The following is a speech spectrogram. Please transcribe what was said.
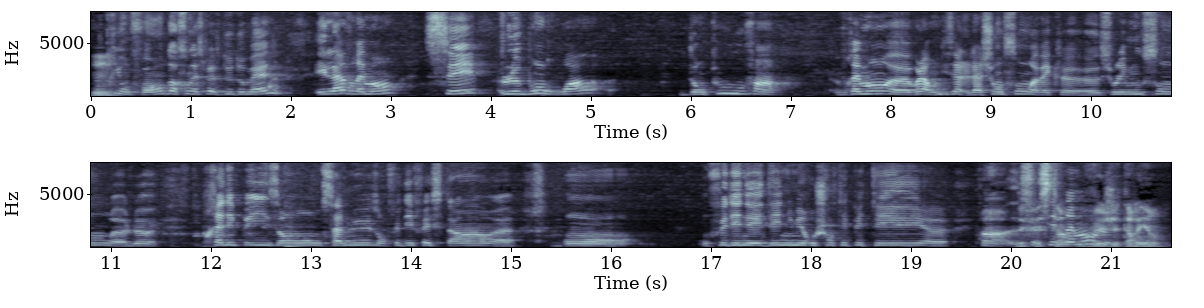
Hmm. triomphant dans son espèce de domaine. Et là, vraiment, c'est le bon roi dans tout. Enfin, vraiment, euh, voilà, on disait la chanson avec euh, sur les moussons, euh, le près des paysans, on s'amuse, on fait des festins, on, on fait des, des numéros chantés pétés. Enfin, Des c'est vraiment. végétariens.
